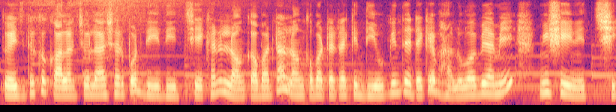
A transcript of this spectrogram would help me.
তো এই যে দেখো কালার চলে আসার পর দিয়ে দিচ্ছি এখানে লঙ্কা বাটা। লঙ্কা বাটাটাকে দিয়েও কিন্তু এটাকে ভালোভাবে আমি মিশিয়ে নিচ্ছি।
